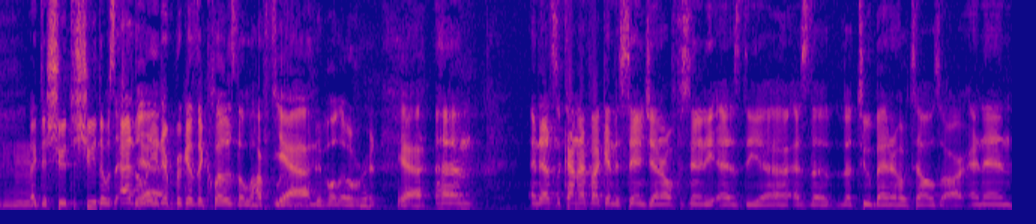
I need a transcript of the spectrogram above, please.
like the shoot to shoot that was added Mm-hmm. Yeah. later because they closed the lock flume Yeah. and they built over it. Yeah. Um, and that's kind of like in the same general vicinity as the uh, as the the two better hotels are. And then,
